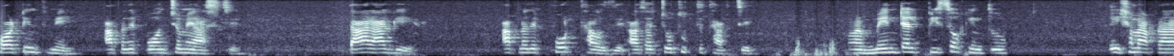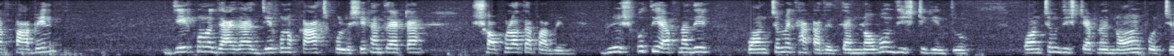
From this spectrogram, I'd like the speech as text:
ফরটিন্থ মে আপনাদের পঞ্চমে আসছে। তার আগে আপনাদের ফোর্থ হাউসে অর্থাৎ চতুর্থে থাকছে। মেন্টাল পিসও কিন্তু এই সময় আপনারা পাবেন। যে কোনো জায়গায় যে কোনো কাজ করলে সেখান থেকে একটা সফলতা পাবেন। বৃহস্পতি আপনাদের পঞ্চমে থাকাতে, তার নবম দৃষ্টি কিন্তু পঞ্চম দৃষ্টি আপনাদের নবমে পড়ছে।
